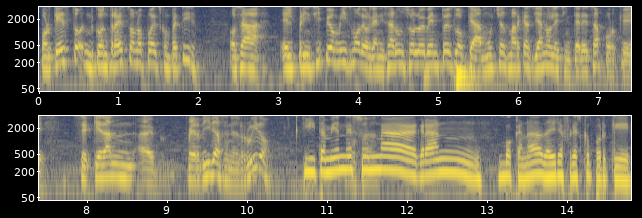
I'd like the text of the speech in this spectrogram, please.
porque esto, contra esto no puedes competir. O sea, el principio mismo de organizar un solo evento es lo que a muchas marcas ya no les interesa porque se quedan eh, perdidas en el ruido. Y también es sea- una gran bocanada de aire fresco porque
